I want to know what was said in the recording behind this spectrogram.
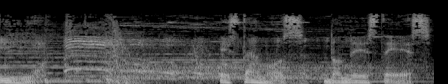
y... Estamos donde estés.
